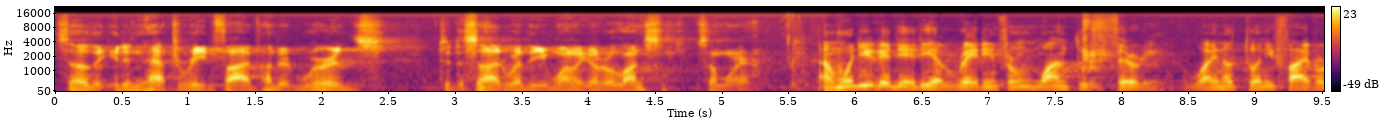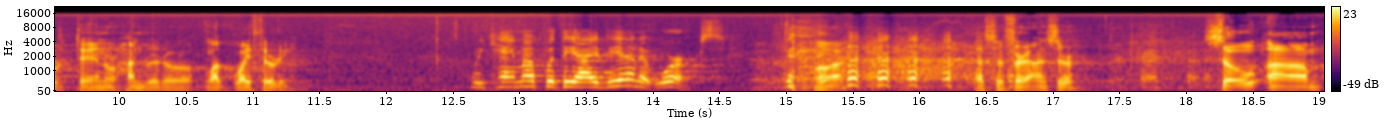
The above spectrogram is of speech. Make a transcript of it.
so that you didn't have to read 500 words to decide whether you want to go to lunch somewhere. And when do you get the idea of rating from 1 to 30? Why not 25 or 10 or 100 or why 30? We came up with the idea and it works. All right. That's a fair answer. So um,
